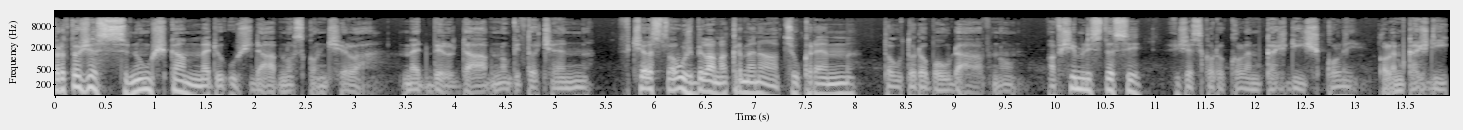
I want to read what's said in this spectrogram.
Protože snůžka medu už dávno skončila. Med byl dávno vytočen, včelstva už byla nakrmená cukrem touto dobou dávno. A všimli jste si, že skoro kolem každé školy, kolem každé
